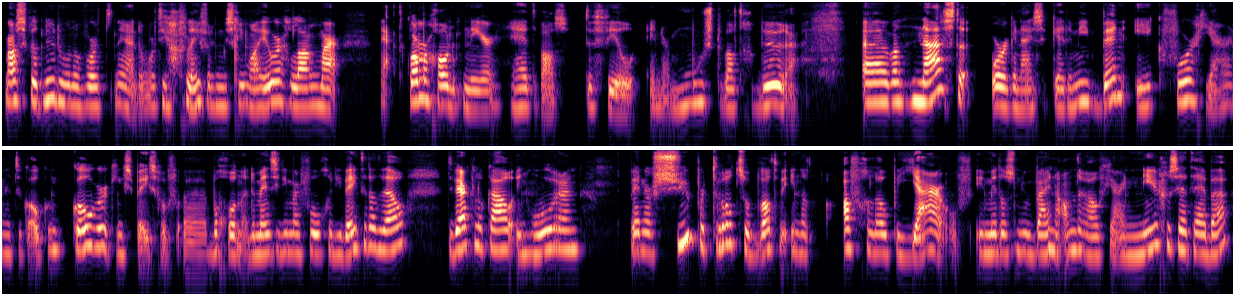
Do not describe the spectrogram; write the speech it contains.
Maar als ik dat nu doe, dan wordt, nou ja, dan wordt die aflevering misschien wel heel erg lang. Maar nou ja, het kwam er gewoon op neer. Het was te veel en er moest wat gebeuren. Uh, want naast de Organize Academy ben ik vorig jaar natuurlijk ook een coworking space uh, begonnen. De mensen die mij volgen, die weten dat wel. Het werklokaal in Horen ben er super trots op wat we in dat afgelopen jaar, of inmiddels nu bijna anderhalf jaar, neergezet hebben.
